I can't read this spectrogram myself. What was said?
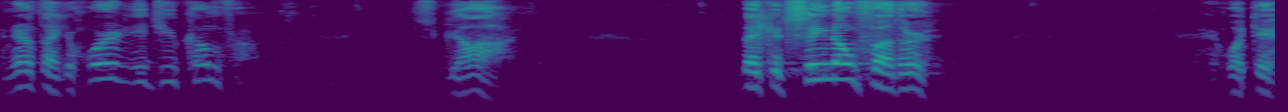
And they're thinking, Where did you come from? It's God. They could see no further than what they had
